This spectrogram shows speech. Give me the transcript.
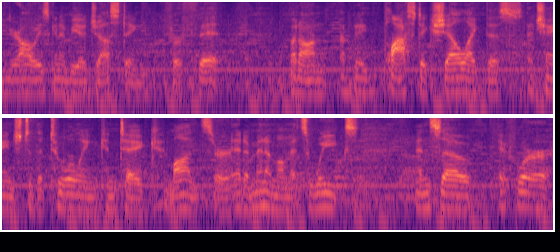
You're always going to be adjusting for fit. But on a big plastic shell like this, a change to the tooling can take months or at a minimum it's weeks. And so if we're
